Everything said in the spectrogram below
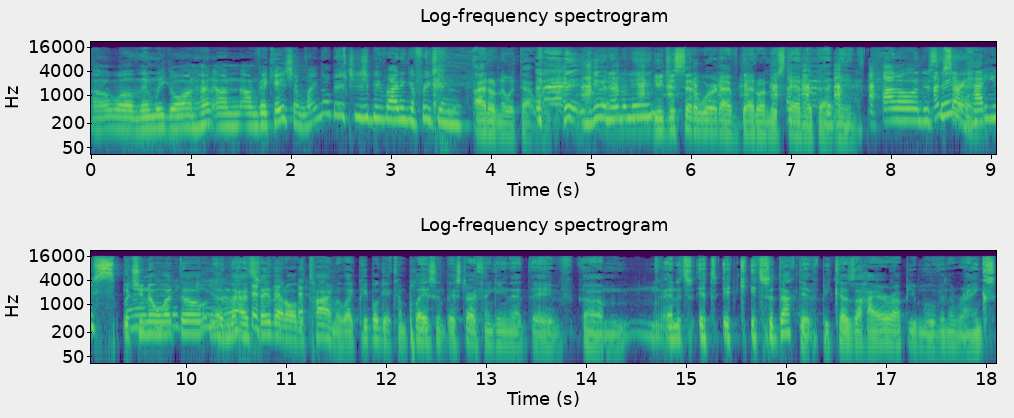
oh well, then we go on hunt on, on vacation. I'm like, no, bitch, you should be writing a freaking. I don't know what that was. you know what I mean? you just said a word I don't understand what that means. I don't understand. I'm sorry, how do you spell But you know what though, again? and I say that all the time. Like people get complacent, they start thinking that they've, um, and it's it's it, it's seductive because the higher up you move in the ranks,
